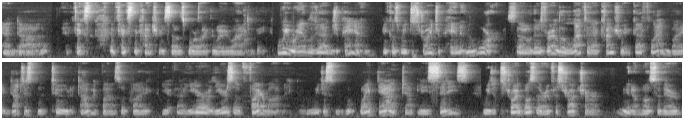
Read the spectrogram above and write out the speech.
and uh, and fix the, fix the country so it's more like the way we want it to be. We were able to do that in Japan because we destroyed Japan in the war. So there's very little left of that country. It got flattened by not just the two atomic bombs, but by a year years of firebombing. We just wiped out Japanese cities. We destroyed most of their infrastructure. You know, most of their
